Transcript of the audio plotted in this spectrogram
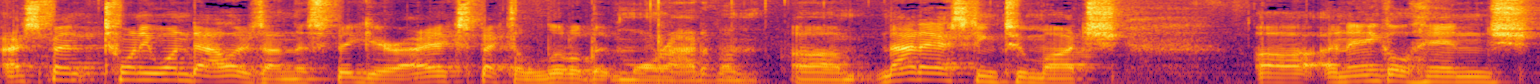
I spent twenty one dollars on this figure. I expect a little bit more out of him. Um, not asking too much. Uh, an ankle hinge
